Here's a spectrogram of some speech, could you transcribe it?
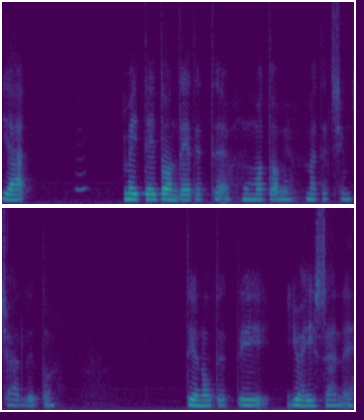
Ja meitä ei tonteet, että mun motomi mätätsim Charlilta. Tienut, että ei johissäne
